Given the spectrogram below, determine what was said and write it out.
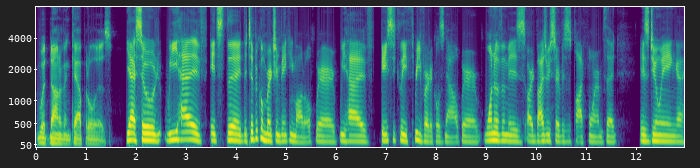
what Donovan Capital is. Yeah, so we have it's the the typical merchant banking model where we have basically three verticals now. Where one of them is our advisory services platform that is doing uh,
